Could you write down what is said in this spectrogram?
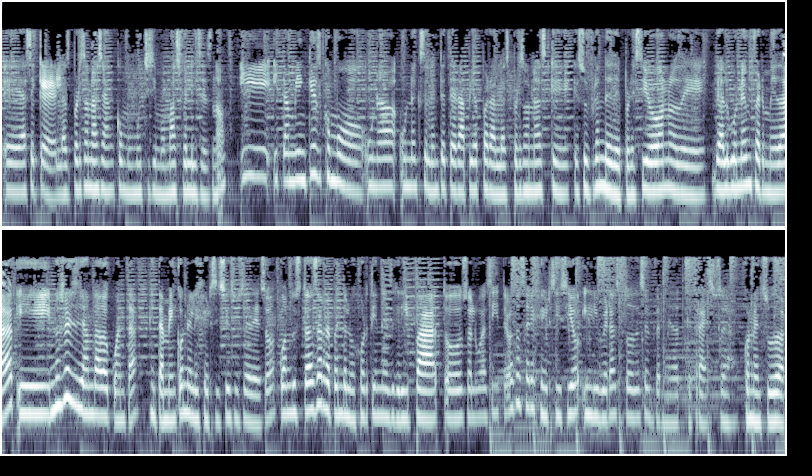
eh, hace que las personas sean como muchísimo más felices, ¿no? Y, y también que es como una, una excelente terapia para las personas que, que sufren de depresión o de, de alguna enfermedad y no sé si se han dado cuenta, y también con el ejercicio sucede eso, cuando estás de repente a lo mejor tienes gripa, tos, algo así, te vas a hacer ejercicio y liberas toda esa enfermedad que traes, o sea, con el sudor.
